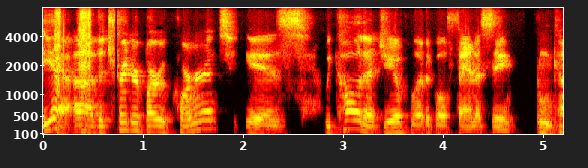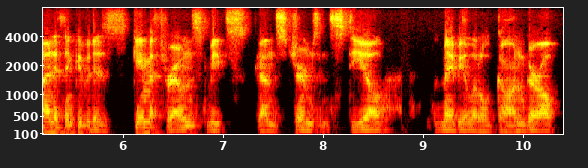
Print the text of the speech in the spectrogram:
Yeah, uh, the traitor Baru Cormorant is we call it a geopolitical fantasy. You can kind of think of it as Game of Thrones meets Guns, Germs, and Steel, maybe a little Gone Girl.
